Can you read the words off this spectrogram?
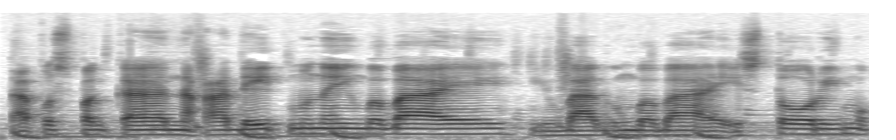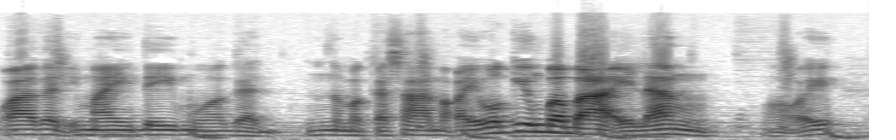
Tapos pagka naka-date mo na yung babae, yung bagong babae, story mo kagad, i-my day mo agad na magkasama kayo. Huwag yung babae lang. Okay?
